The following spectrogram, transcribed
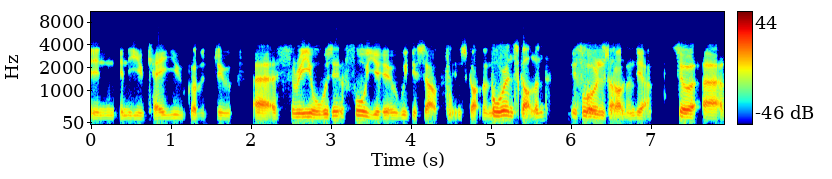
in, in the UK, you've got to do uh, a three or was it a four year with yourself in Scotland? Four in Scotland. It's four, four in Scotland, Scotland yeah. So uh, a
